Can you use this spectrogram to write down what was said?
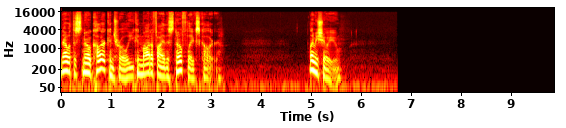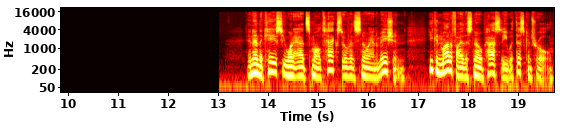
Now with the snow color control, you can modify the snowflake's color. Let me show you. And in the case you want to add small text over the snow animation, you can modify the snow opacity with this control.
